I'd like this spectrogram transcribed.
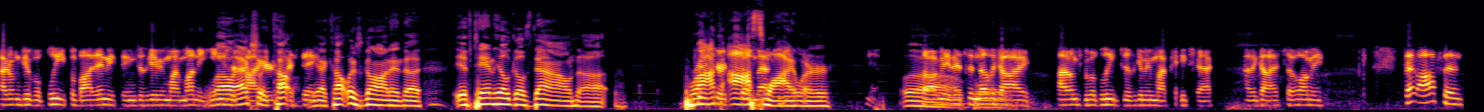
I don't give a bleep about anything, just give me my money. He's well, actually, retired, I Cut- yeah, Cutler's gone, and uh, if Tannehill goes down, uh, Brock sure Osweiler. Yeah. So So I mean, it's another boy. guy. I don't give a bleep. Just give me my paycheck, kind of guy. So I mean, that offense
